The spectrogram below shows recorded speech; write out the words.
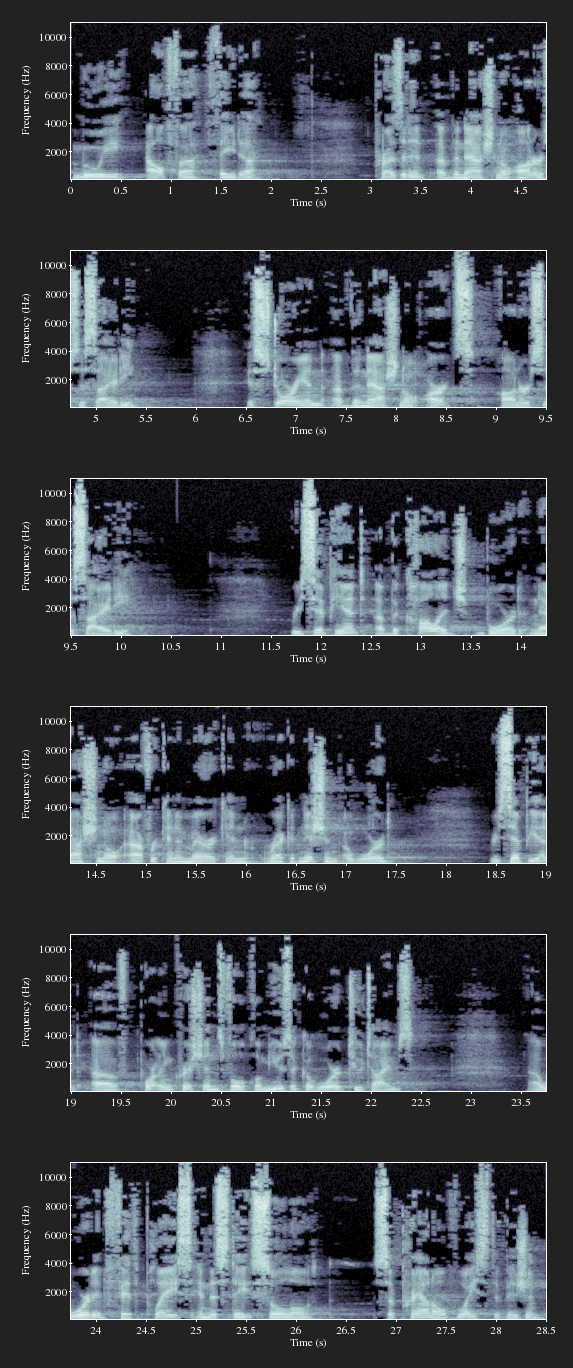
Mu Alpha Theta, president of the National Honor Society, historian of the National Arts Honor Society, recipient of the College Board National African American Recognition Award, recipient of Portland Christian's Vocal Music Award two times, awarded fifth place in the state solo soprano voice division,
